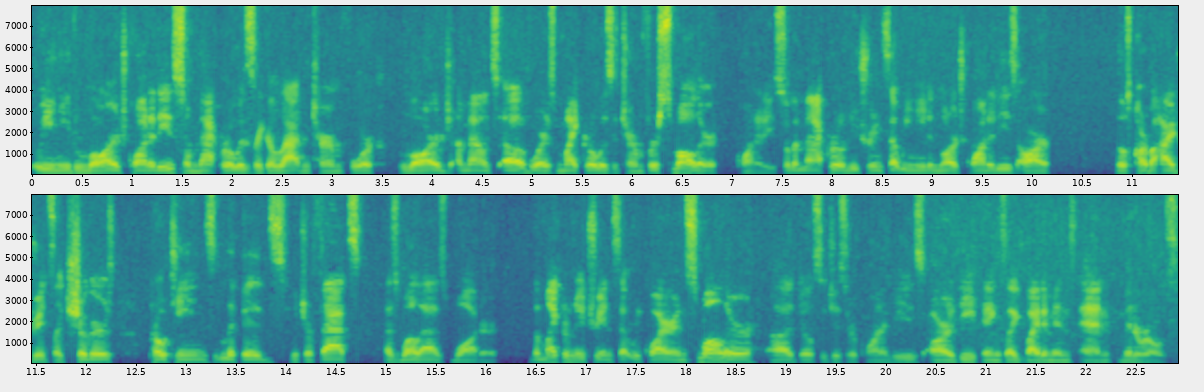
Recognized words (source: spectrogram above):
we need large quantities. So macro is like a Latin term for large amounts of, whereas micro is a term for smaller So the macronutrients that we need in large quantities are those carbohydrates like sugars, proteins, lipids, which are fats, as well as water. The micronutrients that require in smaller uh, dosages or quantities are the things like vitamins and minerals.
